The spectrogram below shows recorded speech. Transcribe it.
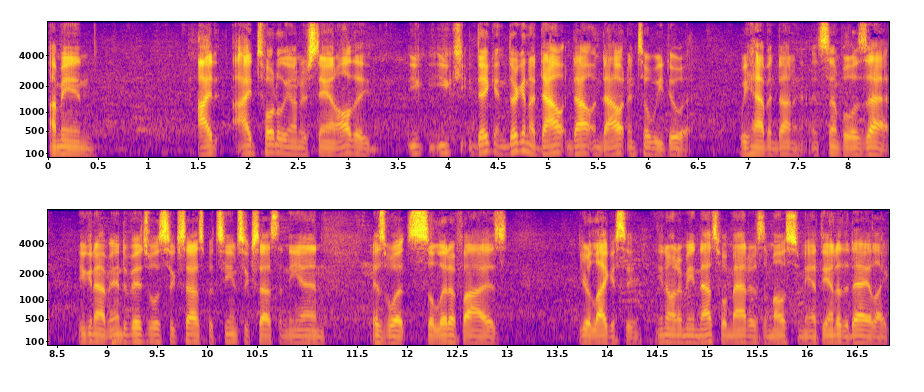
I mean, I I totally understand all the you, you they can they're gonna doubt and doubt and doubt until we do it. We haven't done it. It's simple as that. You can have individual success, but team success in the end is what solidifies your legacy. You know what I mean? That's what matters the most to me. At the end of the day, like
